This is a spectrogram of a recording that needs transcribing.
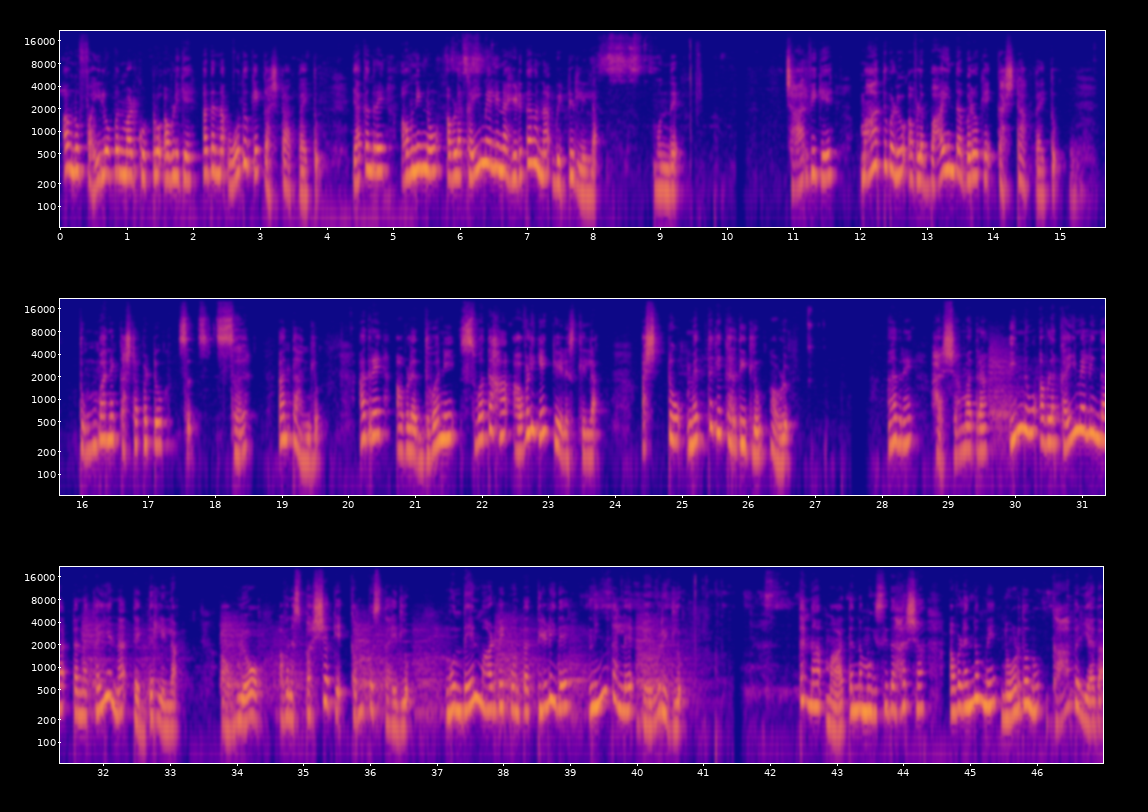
ಅವನು ಫೈಲ್ ಓಪನ್ ಮಾಡಿಕೊಟ್ರು ಅವಳಿಗೆ, ಅದನ್ನು ಓದೋಕ್ಕೆ ಕಷ್ಟ ಆಗ್ತಾ ಇತ್ತು. ಯಾಕಂದರೆ ಅವನಿನ್ನೂ ಅವಳ ಕೈ ಮೇಲಿನ ಹಿಡಿತವನ್ನು ಬಿಟ್ಟಿರಲಿಲ್ಲ. ಮುಂದೆ ಚಾರ್ವಿಗೆ ಮಾತುಗಳು ಅವಳ ಬಾಯಿಂದ ಬರೋಕ್ಕೆ ಕಷ್ಟ ಆಗ್ತಾ ಇತ್ತು. ತುಂಬಾ ಕಷ್ಟಪಟ್ಟು ಸರ್ ಅಂತ ಅಂದ್ಲು. ಆದರೆ ಅವಳ ಧ್ವನಿ ಸ್ವತಃ ಅವಳಿಗೆ ಕೇಳಿಸ್ಲಿಲ್ಲ. ಅಷ್ಟು ಮೆತ್ತಗೆ ಕರೆದಿದ್ಲು ಅವಳು. ಆದರೆ ಹರ್ಷ ಮಾತ್ರ ಇನ್ನೂ ಅವಳ ಕೈ ಮೇಲಿಂದ ತನ್ನ ಕೈಯನ್ನು ತೆಗೆದಿರಲಿಲ್ಲ. ಅವಳೋ ಅವನ ಸ್ಪರ್ಶಕ್ಕೆ ಕಂಪಿಸ್ತಾ ಇದ್ಲು. ಮುಂದೇನು ಮಾಡಬೇಕು ಅಂತ ತಿಳಿದೆ ನಿಂತಲ್ಲೇ ಬೆವರಿದ್ಲು. ತನ್ನ ಮಾತನ್ನು ಮುಗಿಸಿದ ಹರ್ಷ ಅವಳನ್ನೊಮ್ಮೆ ನೋಡ್ದೋನು ಗಾಬರಿಯಾದ.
